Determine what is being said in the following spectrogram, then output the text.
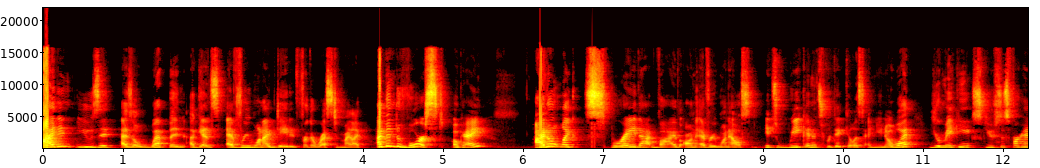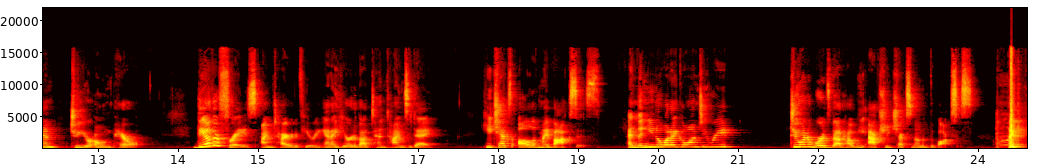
I didn't use it as a weapon against everyone I dated for the rest of my life. I've been divorced, okay? I don't like spray that vibe on everyone else. It's weak and it's ridiculous. And you know what? You're making excuses for him to your own peril. The other phrase I'm tired of hearing, and I hear it about 10 times a day he checks all of my boxes. And then you know what I go on to read? 200 words about how he actually checks none of the boxes. Like,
